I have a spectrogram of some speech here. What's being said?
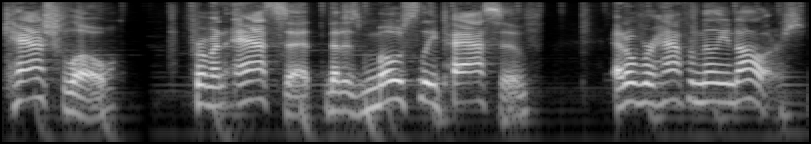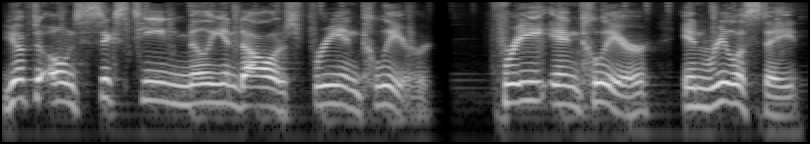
cash flow from an asset that is mostly passive at over half a million dollars. You have to own $16 million free and clear, free and clear in real estate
